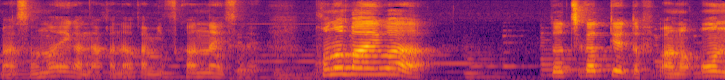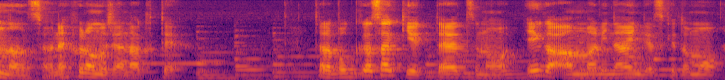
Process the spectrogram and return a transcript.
まあその絵がなかなか見つかんないですよね。この場合はどっちかっていうとあのオンなんですよね from じゃなくて。ただ僕がさっき言ったやつの絵があんまりないんですけども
